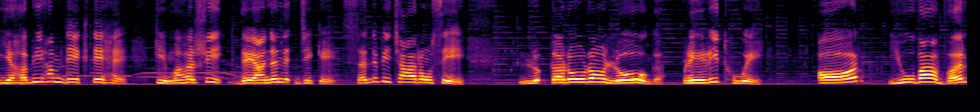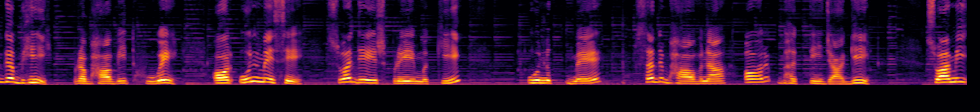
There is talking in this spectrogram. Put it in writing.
यह भी हम देखते हैं कि महर्षि दयानंद जी के सदविचारों से करोड़ों लोग प्रेरित हुए और युवा वर्ग भी प्रभावित हुए और उनमें से स्वदेश प्रेम की उनमें सद्भावना और भक्ति जागी। स्वामी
